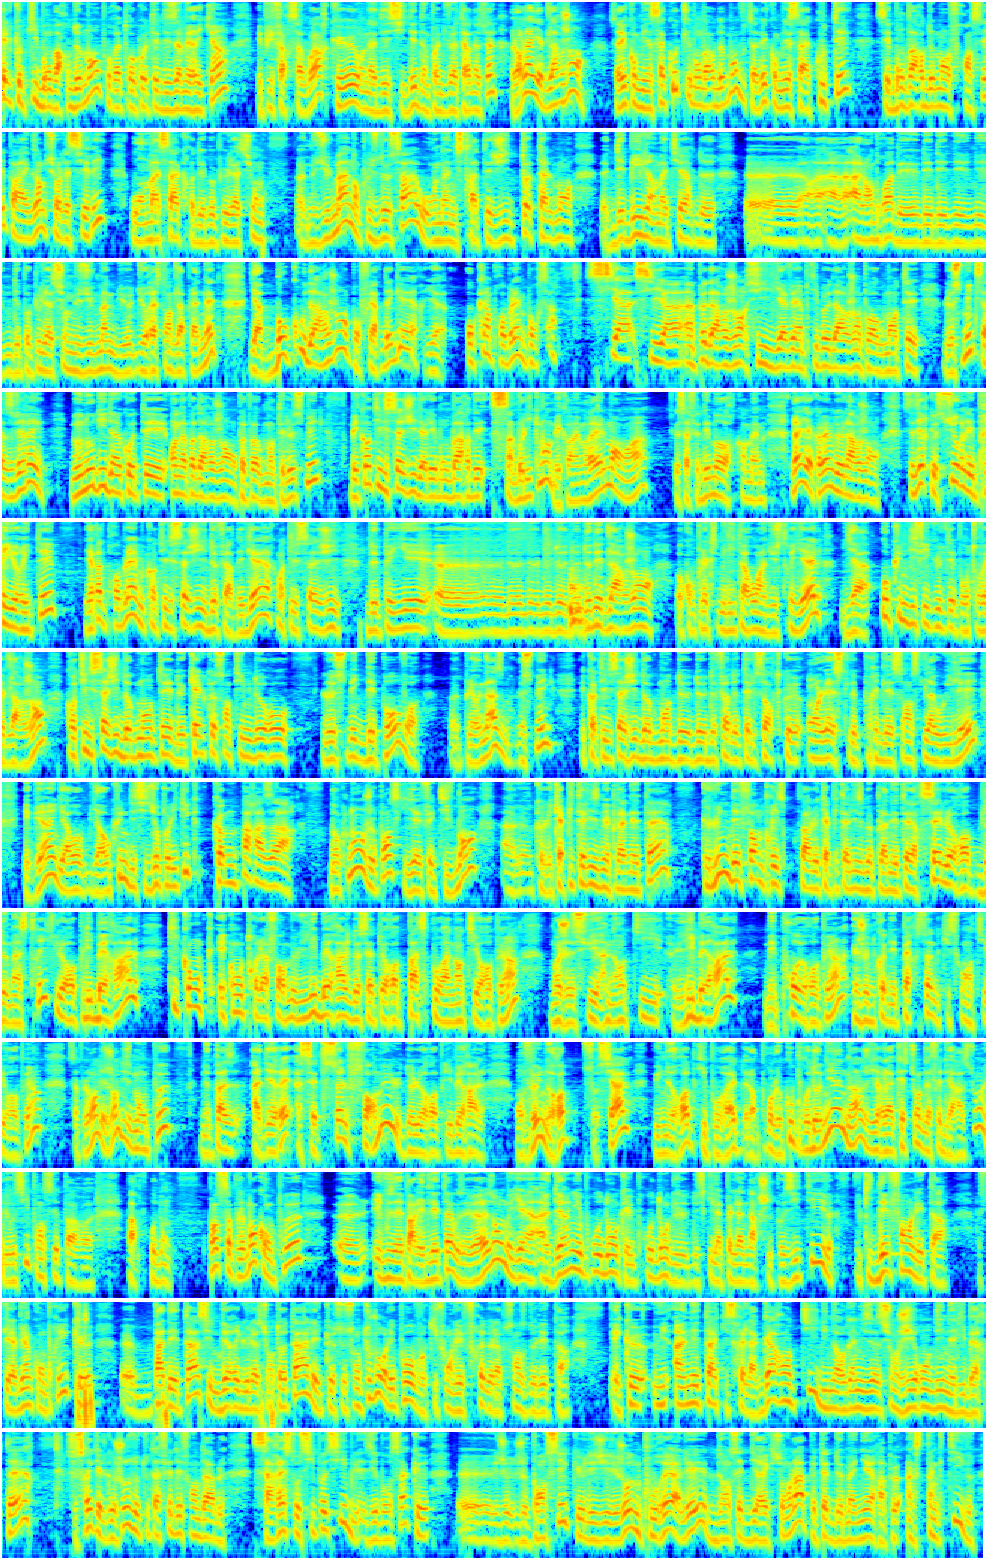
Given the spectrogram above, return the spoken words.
Quelques petits bombardements pour être aux côtés des Américains et puis faire savoir qu'on a décidé d'un point de vue international. Alors là, il y a de l'argent. Vous savez combien ça coûte les bombardements? Vous savez combien ça a coûté ces bombardements français, par exemple, sur la Syrie, où on massacre des populations euh, musulmanes, en plus de ça, où on a une stratégie totalement euh, débile en matière de, euh, à, l'endroit des, populations musulmanes du, du restant de la planète. Il y a beaucoup d'argent pour faire des guerres. Il n'y a aucun problème pour ça. S'il y a, s'il y a un peu d'argent, s'il y avait un petit peu d'argent pour augmenter le SMIC, ça se verrait. Mais on nous dit d'un côté, on n'a pas d'argent, on ne peut pas augmenter le SMIC. Mais quand il s'agit d'aller bombarder symboliquement, mais quand même réellement, hein, parce que ça fait des morts quand même, là, il y a quand même de l'argent. C'est-à-dire que sur les priorités, il n'y a pas de problème quand il s'agit de faire des guerres, quand il s'agit de payer, euh, de, donner de l'argent au complexe militaro-industriel. Il n'y a aucune difficulté pour trouver de l'argent. Quand il s'agit d'augmenter de quelques centimes d'euros le SMIC des pauvres, euh, pléonasme, le SMIC, et quand il s'agit de, faire de telle sorte qu'on laisse le prix de l'essence là où il est, eh bien, il n'y a aucune décision politique, comme par hasard. Donc non, je pense qu'il y a effectivement euh, que le capitalisme est planétaire, que l'une des formes prises par le capitalisme planétaire, c'est l'Europe de Maastricht, l'Europe libérale. Quiconque est contre la formule libérale de cette Europe passe pour un anti-européen. Moi, je suis un anti-libéral, mais pro-européen, et je ne connais personne qui soit anti-européen. Simplement, des gens disent, mais on peut ne pas adhérer à cette seule formule de l'Europe libérale. On veut une Europe sociale, une Europe qui pourrait être, alors pour le coup, proudhonienne. hein, je veux dire, la question de la fédération, elle est aussi pensée par, euh, par Proudhon. Je pense simplement qu'on peut, euh, et vous avez parlé de l'État, vous avez raison, mais il y a un dernier Proudhon, qui est le Proudhon de, ce qu'il appelle l'anarchie positive, et qui défend l'État. Parce qu'il a bien compris que euh, pas d'État, c'est une dérégulation totale, et que ce sont toujours les pauvres qui font les frais de l'absence de l'État. Et qu'un État qui serait la garantie d'une organisation girondine et libertaire, ce serait quelque chose de tout à fait défendable. Ça reste aussi possible. Et c'est pour ça que euh, je, pensais que les Gilets jaunes pourraient aller dans cette direction-là, peut-être de manière un peu instinctive.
